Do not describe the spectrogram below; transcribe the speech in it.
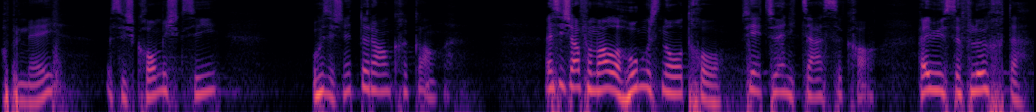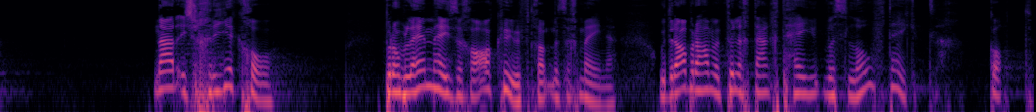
Aber nein, es war komisch gewesen, und es ist nicht durch Ranken gegangen. Es ist einfach mal eine Hungersnot gekommen. Sie hatten zu wenig zu essen gehabt. Sie mussten flüchten. Dann ist Krieg gekommen. Probleme haben sich angehäuft, könnte man sich meinen. Und der Abraham hat vielleicht gedacht, hey, was läuft eigentlich? Gott.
